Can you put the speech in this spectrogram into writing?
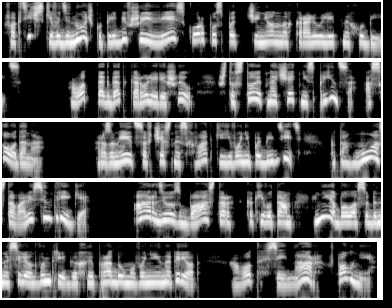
фактически в одиночку перебивший весь корпус подчиненных королю элитных убийц. Вот тогда-то король и решил, что стоит начать не с принца, а с Одана. Разумеется, в честной схватке его не победить, потому оставались интриги. Ардиус Бастер, как его там, не был особенно силен в интригах и продумывании наперед, а вот Сейнар вполне.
